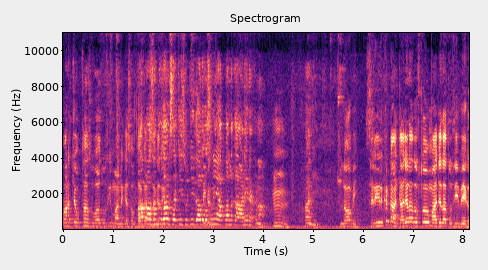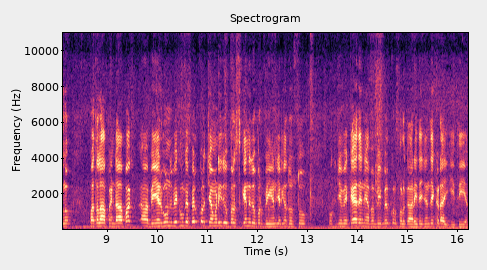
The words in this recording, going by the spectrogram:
ਪਰ ਚੌਥਾ ਸੂਆ ਤੁਸੀਂ ਮੰਨ ਕੇ ਸੌਦਾ ਆਪਾਂ ਕਰ ਸੰਧੂ ਸਕਦੇ। ਸਾਹਿਬ ਹੋ ਸੱਚੀ ਸੁੱਚੀ ਗੱਲ ਠੀਕ ਹੈ। ਆਪਾਂ ਲਗਾ ਨਹੀਂ ਰੱਖਣਾ। ਹੂੰ। ਹਾਂਜੀ। ਲਓ ਵੀ ਸਰੀਰਕ ਢਾਂਚਾ ਜਿਹੜਾ ਦੋਸਤੋ ਮੱਝ ਦਾ ਤੁਸੀਂ ਵੇਖ ਲਓ ਪਤਲਾ ਪਿੰਡਾ ਆਪਾਂ ਵੇਨ ਵੂਨ ਵੇਖੋਗੇ ਬਿਲਕੁਲ ਚਮੜੀ ਦੇ ਉੱਪਰ ਸਕਿਨ ਦੇ ਉੱਪਰ ਵੇਨ ਜਿਹੜੀਆਂ ਦੋਸਤੋ ਉਹ ਜਿਵੇਂ ਕਹਿ ਦਿੰਦੇ ਆਪਾਂ ਵੀ ਬਿਲਕੁਲ ਫੁਲਕਾਰੀ ਤੇ ਜਿੰਦੇ ਕਢਾਈ ਕੀਤੀ ਆ।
